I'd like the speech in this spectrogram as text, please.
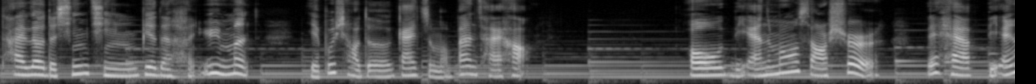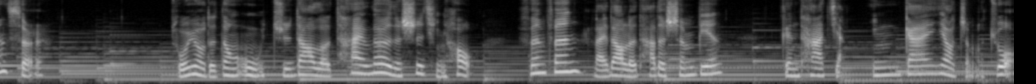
泰勒的心情变得很郁闷，也不晓得该怎么办才好。All the animals are sure they have the answer. 所有的动物知道了泰勒的事情后，纷纷来到了他的身边，跟他讲应该要怎么做。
